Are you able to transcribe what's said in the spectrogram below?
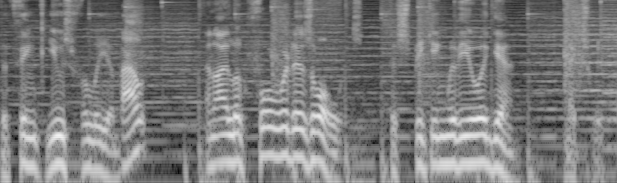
to think usefully about, and I look forward, as always, to speaking with you again next week.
